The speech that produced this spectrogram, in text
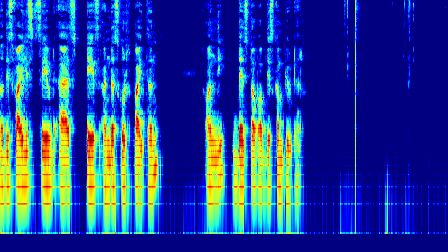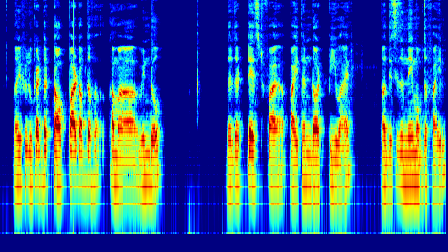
now this file is saved as test underscore python on the desktop of this computer. Now if you look at the top part of the window there is a test python.py now this is the name of the file.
